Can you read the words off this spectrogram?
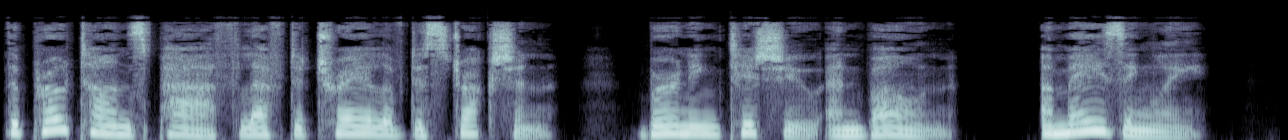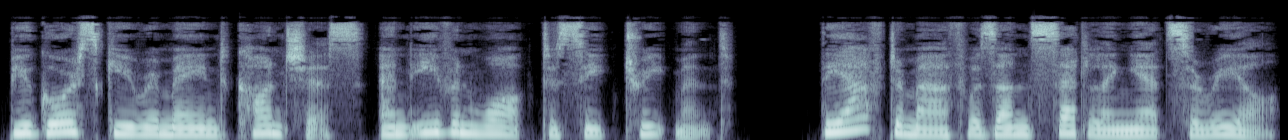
The proton's path left a trail of destruction, burning tissue and bone. Amazingly, Bugorsky remained conscious and even walked to seek treatment. The aftermath was unsettling yet surreal,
